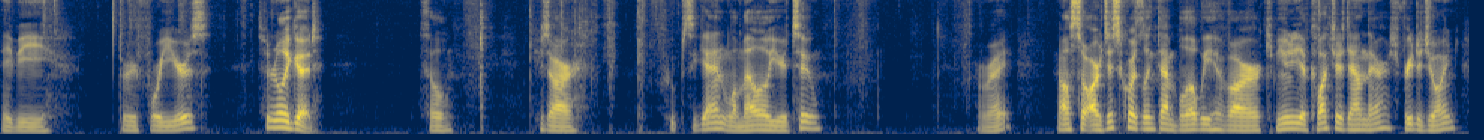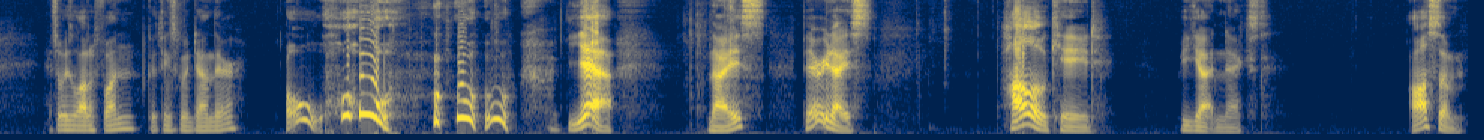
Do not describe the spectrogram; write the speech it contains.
maybe three or four years. It's been really good. So here's our hoops again, LaMelo year two. All right. And also our Discord's linked down below. We have our community of collectors down there. It's free to join. It's always a lot of fun. Good things going down there. Oh, yeah. Nice. Very nice. Hollowcade we got next. Awesome.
